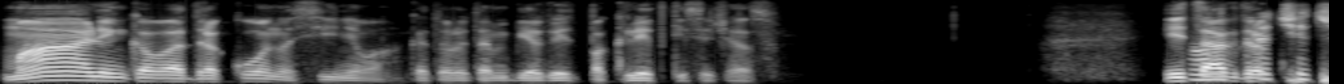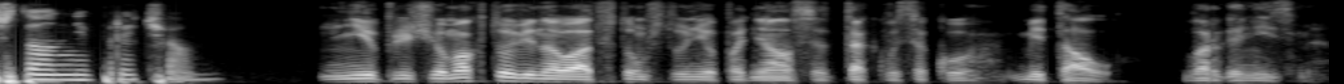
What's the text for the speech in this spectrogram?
маленького дракона синего, который там бегает по клетке сейчас. Итак, он кричит, драк... что он ни при чем. Ни при чем. А кто виноват в том, что у нее поднялся так высоко металл в организме?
